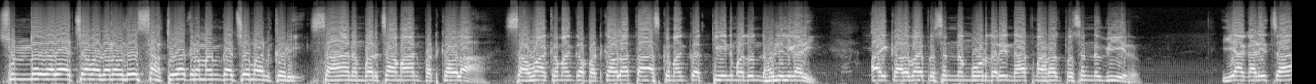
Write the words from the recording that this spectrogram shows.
सुंदर गाडी आजच्या मैदानामध्ये सातव्या क्रमांकाचे मानकरी. सहा नंबरचा मान पटकावला. सहावा क्रमांक पटकावला. तास क्रमांक तीन मधून धावलेली गाडी. आई काळबाई प्रसन्न मोरदरे नाथ महाराज प्रसन्न वीर. या गाडीचा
